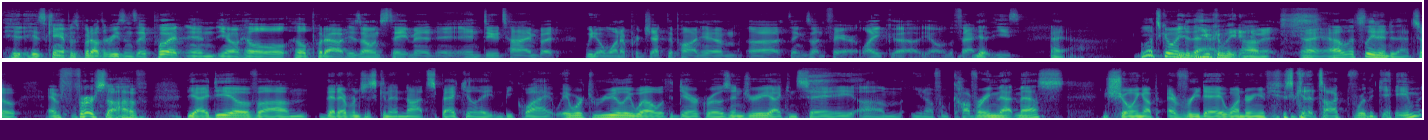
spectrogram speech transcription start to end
his, camp has put out the reasons they put, and you know he'll he'll put out his own statement in, in due time. But we don't want to project upon him uh, things unfair, like uh, you know the fact yeah. that he's. Uh, well, let's go into that. You can lead into um, it. All right, uh, let's lead into that. So, and first off, the idea of um, that everyone's just going to not speculate and be quiet. It worked really well with the Derrick Rose injury. I can say, um, you know, from covering that mess and showing up every day, wondering if he was going to talk before the game,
